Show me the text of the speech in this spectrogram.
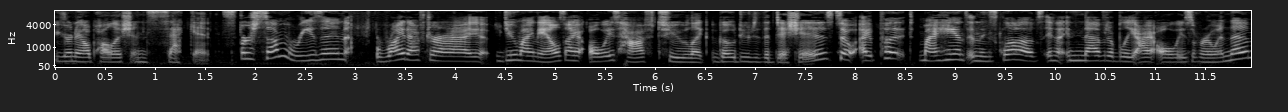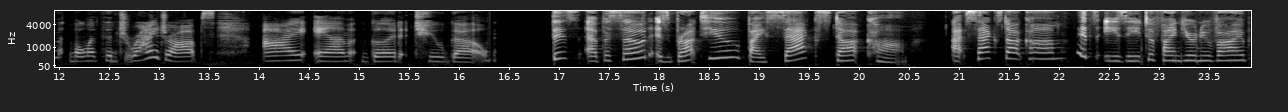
your nail polish in seconds. For some reason, right after I do my nails, I always have to like go do the dishes. So I put my hands in these gloves and inevitably I always ruin them. But with the dry drops, I am good to go. This episode is brought to you by Saks.com. At Saks.com, it's easy to find your new vibe.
